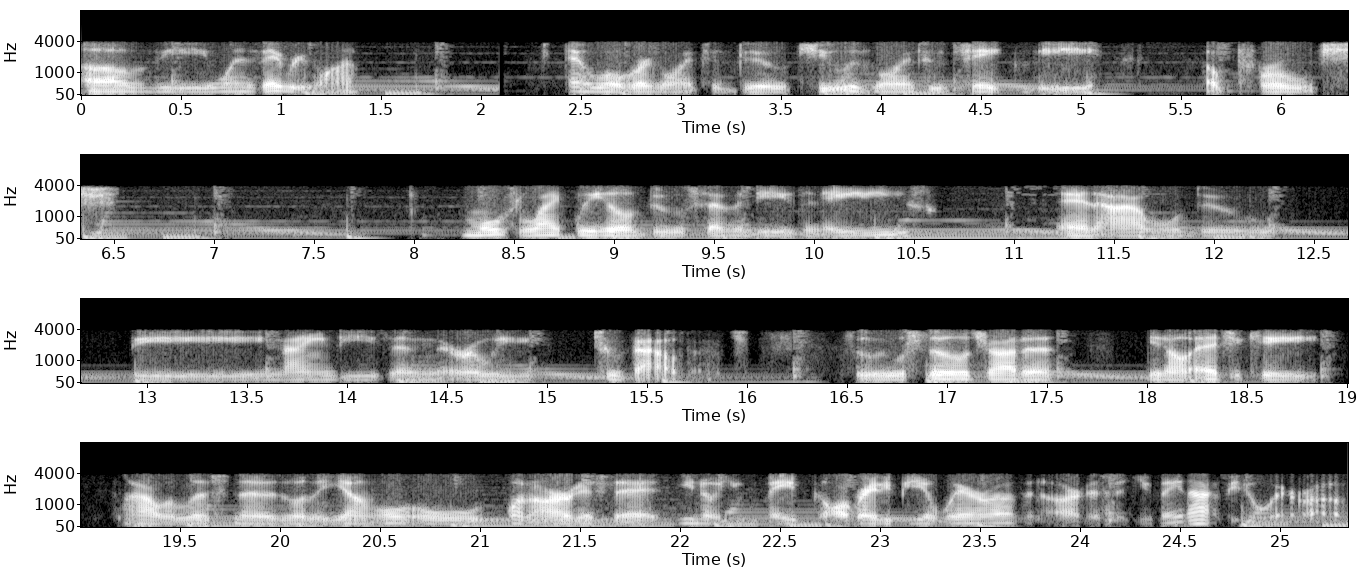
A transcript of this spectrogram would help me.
of the Wednesday Rewind. And what we're going to do, Q is going to take the approach. Most likely, he'll do 70s and 80s, and I will do the 90s and early 2000s. So we will still try to, you know, educate our listeners, whether young or old, on artists that you know you may already be aware of and artists that you may not be aware of.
